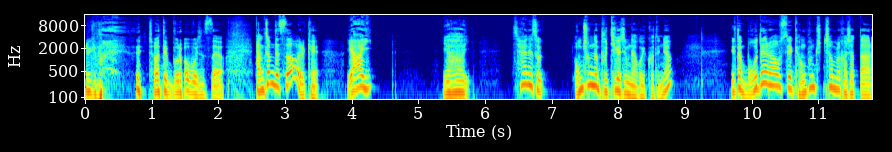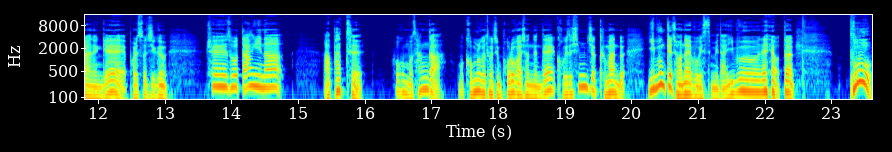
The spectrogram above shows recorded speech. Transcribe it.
이렇게 저한테 물어보셨어요. 당첨됐어? 이렇게. 야, 이, 야, 사연에서 엄청난 부티가 지금 나고 있거든요? 일단 모델하우스에 경품 추첨을 가셨다라는 게 벌써 지금 최소 땅이나 아파트 혹은 뭐 상가 뭐 건물 같은 거 지금 보러 가셨는데 거기서 심지어 그만둬 이분께 전화해 보겠습니다. 이분의 어떤 부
